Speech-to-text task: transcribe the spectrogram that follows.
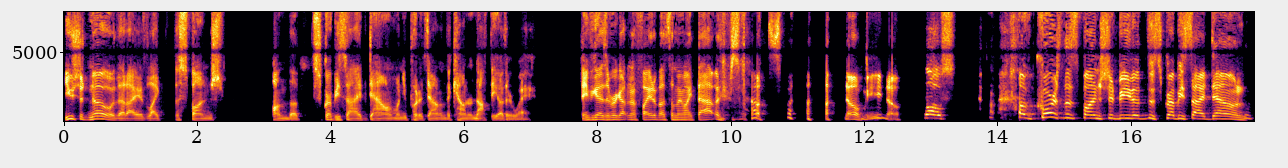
You should know that I like the sponge on the scrubby side down when you put it down on the counter, not the other way. Any of you guys ever gotten in a fight about something like that with your spouse? no, me, no. Close. Of course, the sponge should be the, the scrubby side down.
